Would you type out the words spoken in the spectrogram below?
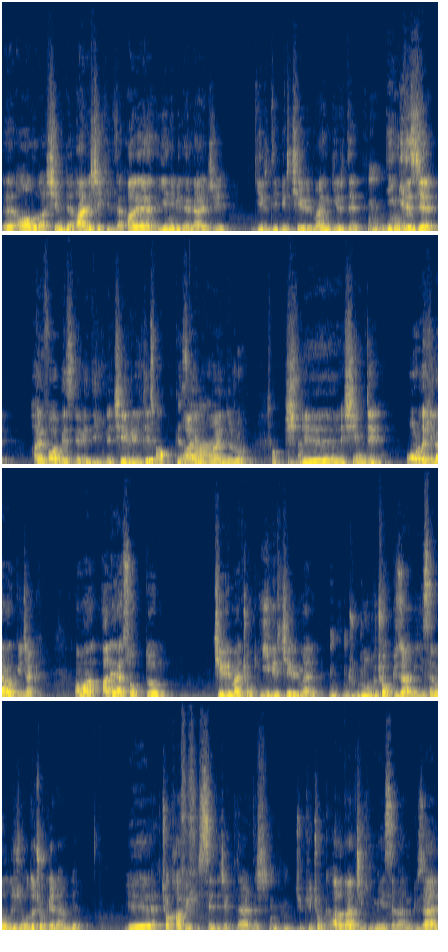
e, aldılar. Şimdi aynı şekilde araya yeni bir enerji girdi, bir çevirmen girdi. İngilizce alfabesine ve diline çevrildi. Çok güzel. Aynı, aynı ruh. Çok güzel. e, şimdi oradakiler okuyacak. Ama araya soktuğum çevirmen çok iyi bir çevirmen. Ruhu çok güzel bir insan olduğu için o da çok önemli. Ee, çok hafif hissedeceklerdir. Çünkü çok aradan çekilmeyi seven, güzel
